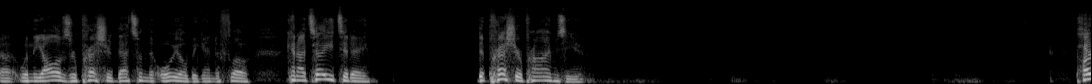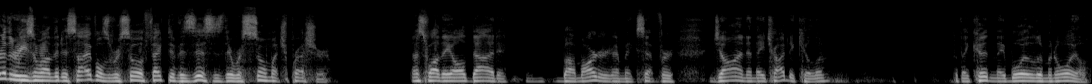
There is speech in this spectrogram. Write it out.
uh, when the olives were pressured, that's when the oil began to flow. Can I tell you today that pressure primes you? Part of the reason why the disciples were so effective is this: is there was so much pressure. That's why they all died by martyrdom, except for John, and they tried to kill him, but they couldn't. They boiled him in oil,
